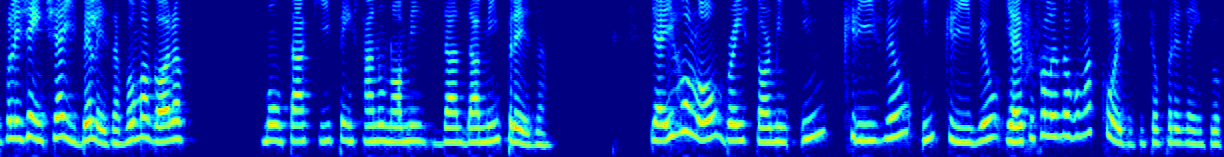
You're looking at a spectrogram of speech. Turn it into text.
Eu falei, gente, e aí, beleza, vamos agora montar aqui e pensar no nome da, da minha empresa. E aí rolou um brainstorming incrível, incrível. E aí eu fui falando algumas coisas. Então, por exemplo,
